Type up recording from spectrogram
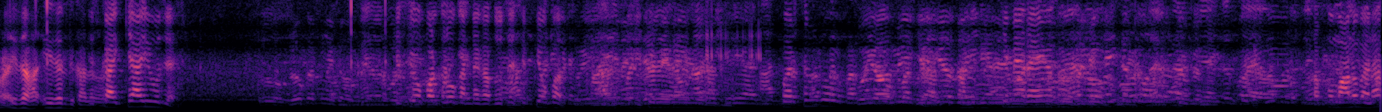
थोड़ा इधर इधर दिखा दो। इसका क्या यूज़ है? किसके ऊपर थ्रो करने का? दूसरे शिप के ऊपर? पर्सन को इसके में रहेगा तो सबको मालूम है ना?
